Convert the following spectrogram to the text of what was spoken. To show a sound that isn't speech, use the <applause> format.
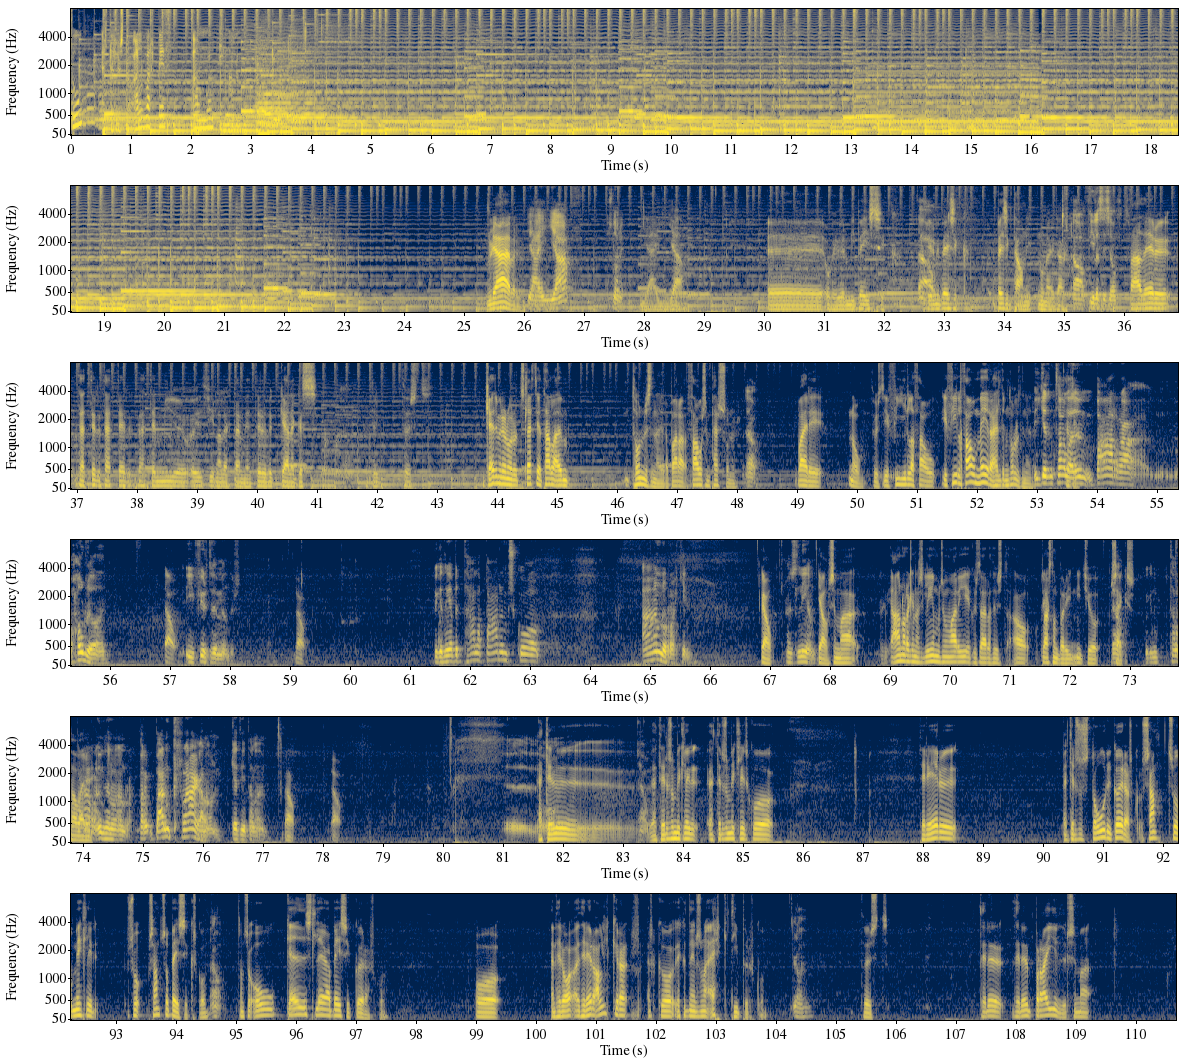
Þú ert að hlusta á alvarpið á nútímanum. Já, verður Jæja, basic. Við erum í basic Basic town í, núna í dag. Já, fíla sér sjálf Það eru, þetta er, þetta er, þetta er mjög auðfílanlegt dæmi. Þetta eru The Gallagher's. Þetta er, þú veist Við getum mér nú sleppti að tala um tónlistina þeirra, bara þá sem personur Já, væri nóg, þú veist, ég fíla þá ég fíla þá meira heldur en tónlistina þeirra. Við getum talað um bara hárið á þeim. Já, í 45 mjöndur já, Við getum jafnveg tala bara um sko anorakkin já, hans Liam já, sem að Anorakinas Líam sem var í eitthvað staðar, þú veist, á Glastonbury 96 Við getum tala væri- bara um þennan anorak bara, bara um kragan á honum getum við talað um. Já, já. Uh, Þetta eru Já. þetta eru svo miklir þetta eru svo miklir sko þeir eru þetta eru svo stóri gaurar sko, samt svo miklir svo, samt svo basic sko. Já, samt svo ógeðslega basic gaurar sko. Og en þeir, þeir eru algjörar sko, einhvern veginn svona erktýpur sko. Já, þú veist þeir eru, þeir eru bræður sem að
